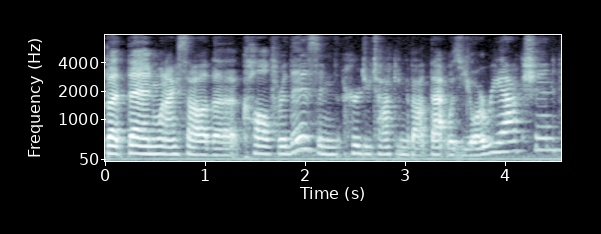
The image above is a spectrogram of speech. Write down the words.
But then when I saw the call for this and heard you talking about that was your reaction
